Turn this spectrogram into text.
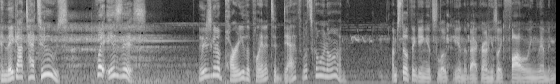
and they got tattoos. What is this? Are they just gonna party the planet to death? What's going on? I'm still thinking it's Loki in the background. He's like following them and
